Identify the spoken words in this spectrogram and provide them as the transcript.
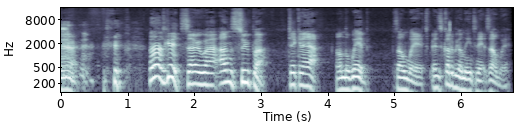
All right. well, that was good. So, uh, Unsuper, check it out on the web somewhere. It's, it's got to be on the internet somewhere.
